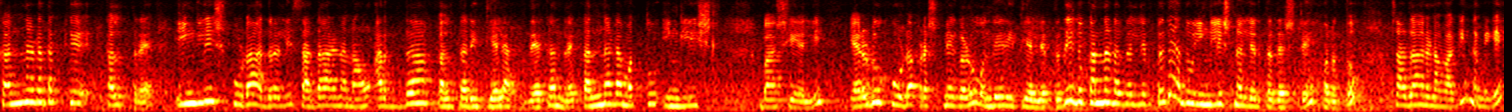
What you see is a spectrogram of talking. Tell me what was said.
ಕನ್ನಡದಕ್ಕೆ ಕಲ್ತ್ರೆ ಇಂಗ್ಲೀಷ್ ಕೂಡ ಅದರಲ್ಲಿ ಸಾಧಾರಣ ನಾವು ಅರ್ಧ ಕಲ್ತ ರೀತಿಯಲ್ಲಿ ಆಗ್ತದೆ. ಯಾಕಂದರೆ ಕನ್ನಡ ಮತ್ತು ಇಂಗ್ಲೀಷ್ ಭಾಷೆಯಲ್ಲಿ ಎರಡೂ ಕೂಡ ಪ್ರಶ್ನೆಗಳು ಒಂದೇ ರೀತಿಯಲ್ಲಿರ್ತದೆ. ಇದು ಕನ್ನಡದಲ್ಲಿರ್ತದೆ, ಅದು ಇಂಗ್ಲೀಷ್ನಲ್ಲಿರ್ತದೆ ಅಷ್ಟೇ ಹೊರತು ಸಾಧಾರಣವಾಗಿ ನಮಗೆ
